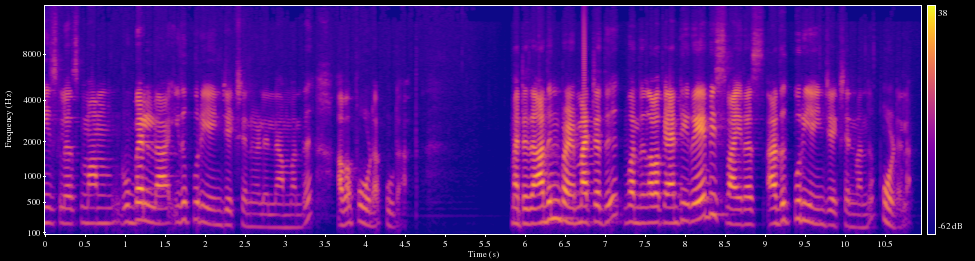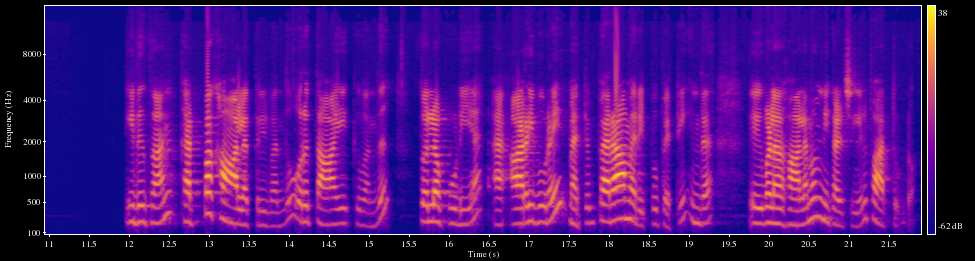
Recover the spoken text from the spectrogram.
மீஸ்லஸ் மம் ருபெல்லா இதுக்குரிய இன்ஜெக்ஷன்கள் எல்லாம் வந்து அவ போடக்கூடாது. மற்றது அதன் ப- மற்றது வந்து அவக்கு ஆன்டி ரேபிஸ் வைரஸ் அதுக்குரிய இன்ஜெக்ஷன் வந்து போடலாம். இதுதான் கற்ப காலத்தில் வந்து ஒரு தாய்க்கு வந்து சொல்லக்கூடிய அறிவுரை மற்றும் பராமரிப்பு பற்றி இந்த இவ்வளவு காலமும் நிகழ்ச்சியில் பார்த்துள்ளோம்.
